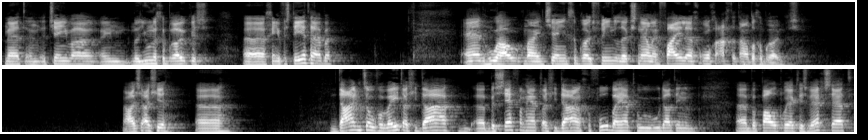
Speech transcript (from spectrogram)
met een chain waarin miljoenen gebruikers geïnvesteerd hebben? En hoe hou ik mijn chain gebruiksvriendelijk, snel en veilig, ongeacht het aantal gebruikers? Nou, als, als je daar iets over weet, als je daar besef van hebt, als je daar een gevoel bij hebt hoe, hoe dat in een bepaald project is weggezet,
